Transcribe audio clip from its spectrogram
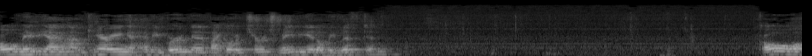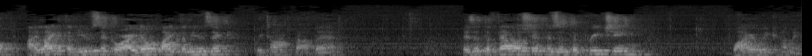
Oh, maybe I'm, I'm carrying a heavy burden, and if I go to church, maybe it'll be lifted. Oh, I like the music or I don't like the music. We talked about that. Is it the fellowship? Is it the preaching? Why are we coming?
